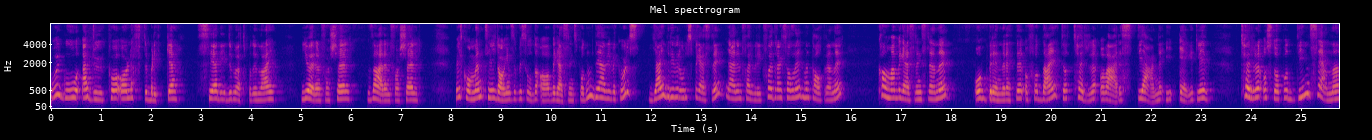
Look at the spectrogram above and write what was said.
Hvor god er du på å løfte blikket, se de du møter på din vei, gjøre en forskjell, være en forskjell? Velkommen til dagens episode av Begeistringspodden. Det er Vibeke Ols. Jeg driver Ols Begeistring. Jeg er en farverik foredragsholder, mentaltrener. Kaller meg begeistringstrener og brenner etter å få deg til å tørre å være stjerne i eget liv. Tørre å stå på din scene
